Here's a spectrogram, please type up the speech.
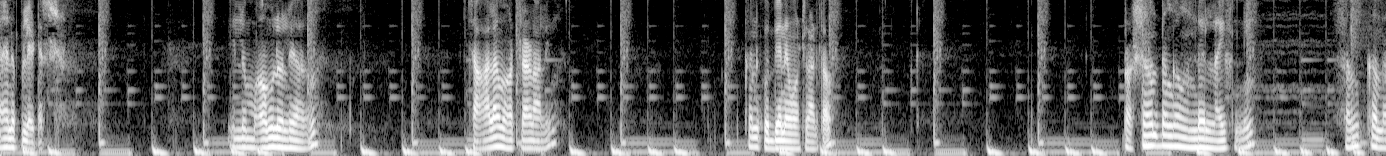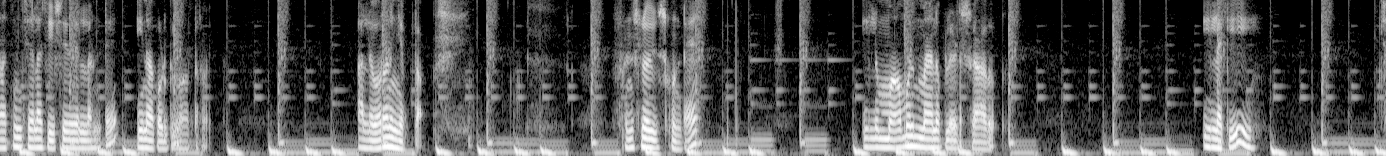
Manipulators. వీళ్ళు మామూలు కాదు. చాలా మాట్లాడాలి. కానీ కొద్దిగానే మాట్లాడతాం. ప్రశాంతంగా ఉండే లైఫ్ని సంక నాకించేలా చేసేది వెళ్ళంటే ఈ నా కొడుకులు మాత్రమే. వాళ్ళు ఎవరో నేను చెప్తా. ఫ్రెండ్స్లో చూసుకుంటే వీళ్ళు మామూలు మ్యానిపులేటర్స్ కాదు. వీళ్ళకి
